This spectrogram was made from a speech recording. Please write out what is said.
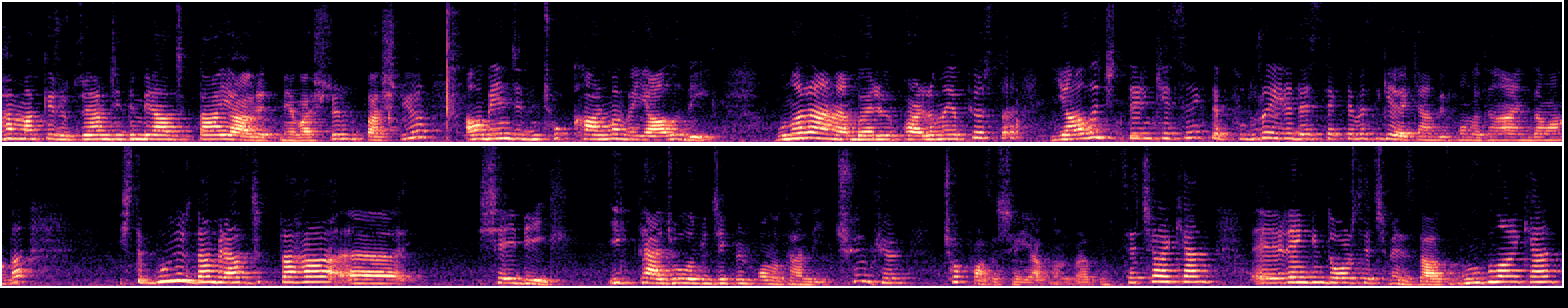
hem makyaj oturuyor hem cildim birazcık daha yağ üretmeye başlıyor, başlıyor. Ama benim cildim çok karma ve yağlı değil. Buna rağmen böyle bir parlama yapıyorsa yağlı ciltlerin kesinlikle pudra ile desteklemesi gereken bir fondöten aynı zamanda. İşte bu yüzden birazcık daha e, şey değil. İlk tercih olabilecek bir fondöten değil. Çünkü çok fazla şey yapmanız lazım. Seçerken e, rengini doğru seçmeniz lazım. Uygularken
